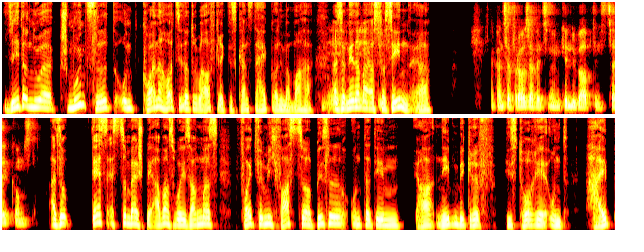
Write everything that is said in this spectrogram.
jeder nur geschmunzelt und keiner hat sich darüber aufgeregt. Das kannst du heute gar nicht mehr machen. Nee, also nicht einmal nee, aus Versehen. Ja. Da kannst du ja froh sein, wenn du mit dem Kind überhaupt ins Zeug kommst. Also das ist zum Beispiel auch was, wo ich sagen muss, fällt für mich fast so ein bisschen unter dem ja, Nebenbegriff Historie und Hype,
